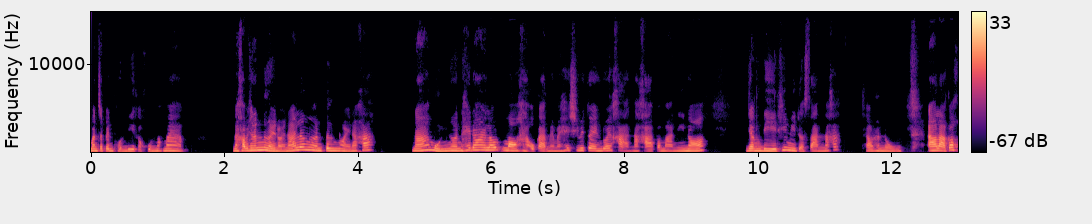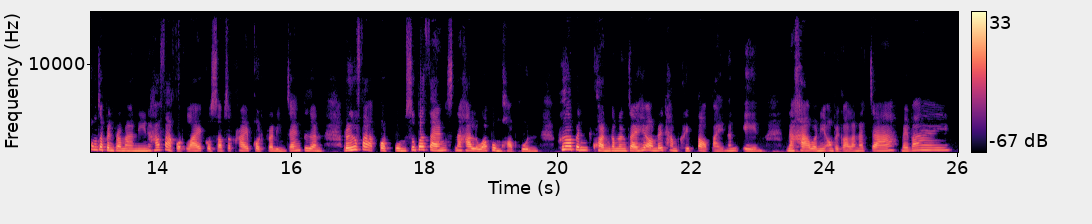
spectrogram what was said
มันจะเป็นผลดีกับคุณมากๆนะคะเพราะฉะนั้นเหนื่อยหน่อยนะเรื่องเงินตึงหน่อยนะคะ นะหมุนเงินให้ได้แล้วมองหาโอกาสใหม่ๆให้ชีวิตตัวเองด้วยค่ะนะคะ ประมาณนี้เนาะยังดีที่มีเดอะซันนะคะชาวธนู เอาล่ะก็คงจะเป็นประมาณนี้นะคะ ฝากกดไลค์กด Subscribe กดกระดิ่งแจ้งเตือน หรือฝากกดปุ่ม Super Thanks นะคะ หรือว่าปุ่มขอบคุณ เพื่อเป็นขวัญกำลังใจให้ออมได้ทำคลิปต่อไปนั่นเองนะคะ วันนี้ออมไปก่อนแล้วนะจ๊ะ บ๊ายบาย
